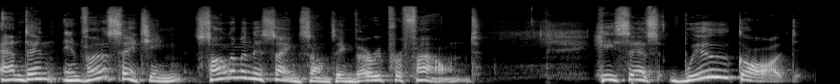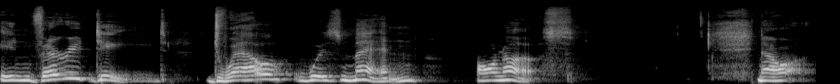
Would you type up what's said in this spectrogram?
And then in verse 18, Solomon is saying something very profound. He says, Will God in very deed dwell with men on earth? Now,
